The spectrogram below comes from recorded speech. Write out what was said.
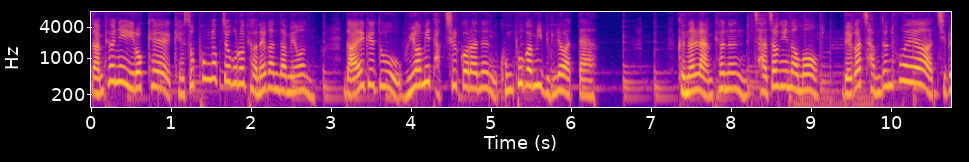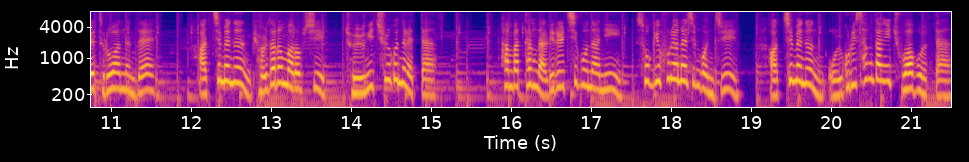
남편이 이렇게 계속 폭력적으로 변해간다면 나에게도 위험이 닥칠 거라는 공포감이 밀려왔다. 그날 남편은 자정이 넘어 내가 잠든 후에야 집에 들어왔는데 아침에는 별다른 말 없이 조용히 출근을 했다. 한바탕 난리를 치고 나니 속이 후련해진 건지 아침에는 얼굴이 상당히 좋아 보였다.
